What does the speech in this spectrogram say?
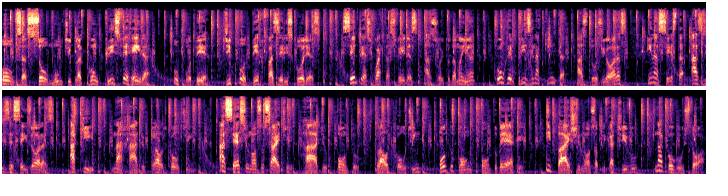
Ouça Sou Múltipla com Cris Ferreira. O poder de poder fazer escolhas. Sempre às quartas-feiras, às 8 da manhã, com reprise na quinta, às 12 horas e na sexta às 16 horas, aqui na Rádio Cloud Coaching. Acesse o nosso site radio.cloudcoaching.com.br e baixe nosso aplicativo na Google Store.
